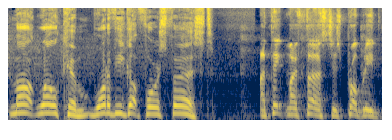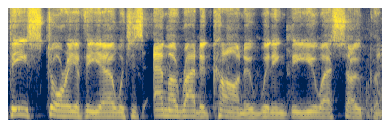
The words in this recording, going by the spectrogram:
Mark, welcome. What have you got for us first? I think my first is probably the story of the year, which is Emma Raducanu winning the US Open.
